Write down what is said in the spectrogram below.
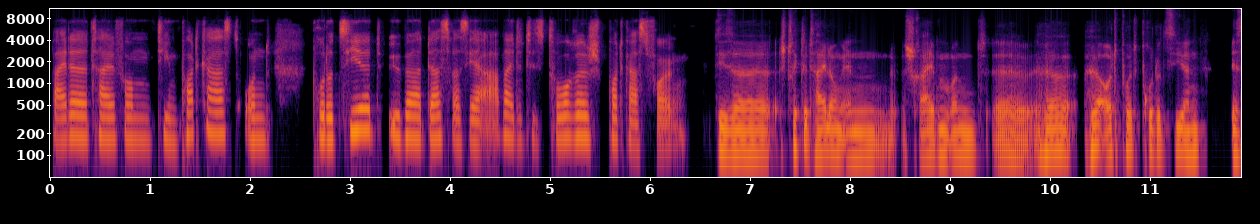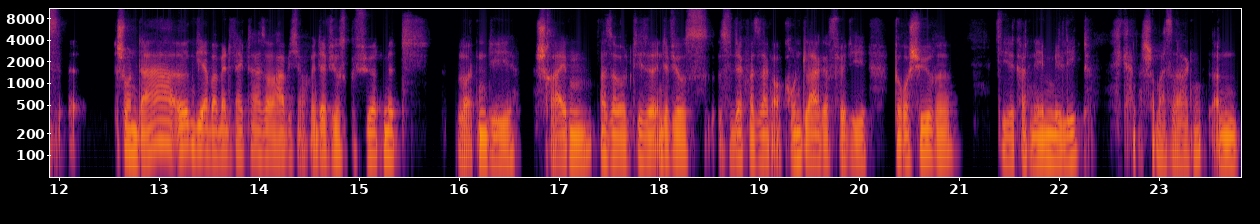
beide Teil vom Team Podcast und produziert über das, was ihr erarbeitet, historisch Podcast-Folgen. Diese strikte Teilung in Schreiben und äh, Hör Höroutput produzieren ist schon da irgendwie, aber im Endeffekt also habe ich auch Interviews geführt mit Leuten, die schreiben. Also diese Interviews sind ja quasi sagen auch Grundlage für die Broschüre, die hier gerade neben mir liegt. Ich kann das schon mal sagen. Und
